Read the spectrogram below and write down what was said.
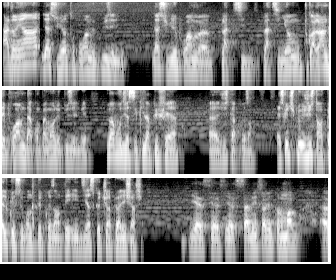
Adrien, il a suivi notre programme le plus élevé. Il a suivi le programme euh, Platinum, en tout cas l'un des programmes d'accompagnement le plus élevé. Il va vous dire ce qu'il a pu faire euh, jusqu'à présent. Est-ce que tu peux juste en quelques secondes te présenter et dire ce que tu as pu aller chercher? Yes, yes, yes. Salut, salut tout le monde. Euh,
